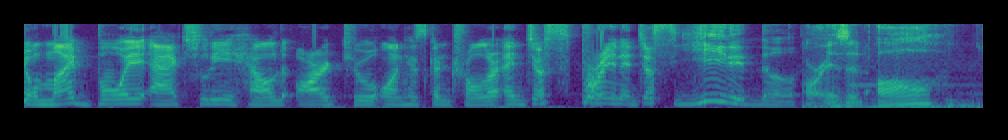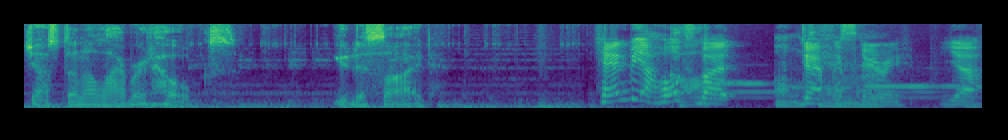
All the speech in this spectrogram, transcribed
Yo, my boy actually held R2 on his controller and just sprinted, just yeeted though. Or is it all just an elaborate hoax? You decide. Can be a hoax, Caught but definitely camera. scary. Yeah.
